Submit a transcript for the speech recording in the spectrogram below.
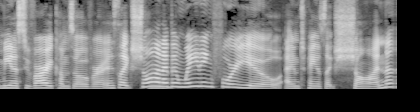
Mina Suvari comes over and is like, Sean, I've been waiting for you. And Topanga's like, Sean.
